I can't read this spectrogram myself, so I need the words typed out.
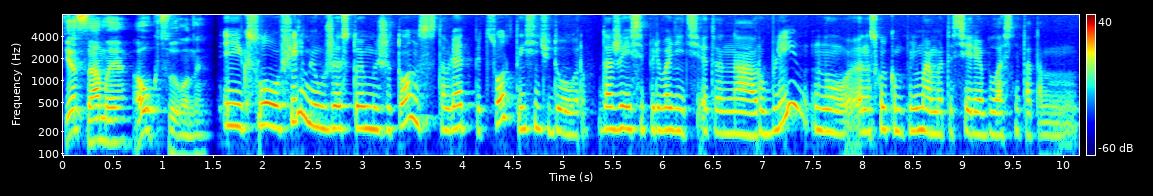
те самые аукционы. И, к слову, в фильме уже стоимость жетона составляет 500 тысяч долларов. Даже если переводить это на рубли, ну, насколько мы понимаем, эта серия была снята там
